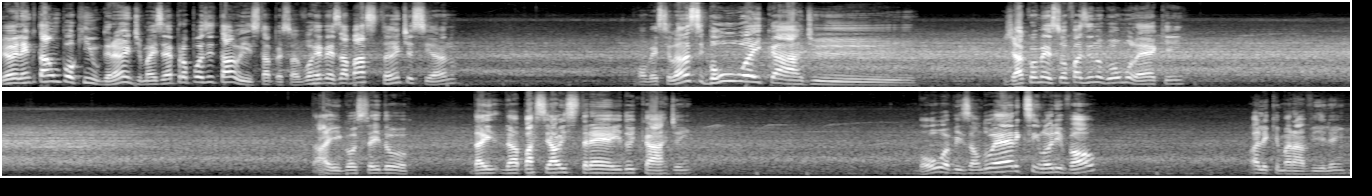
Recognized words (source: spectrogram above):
Meu elenco tá um pouquinho grande, mas é proposital isso, tá, pessoal? Eu vou revezar bastante esse ano. Vamos ver esse lance. Boa, Icardi! Já começou fazendo gol, moleque, hein? Tá aí, gostei do da, da parcial estreia aí do Icardi, hein? Boa visão do Eriksen, Lorival. Olha que maravilha, hein?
